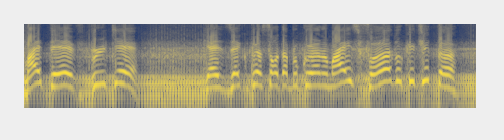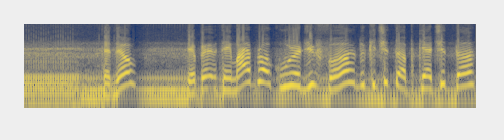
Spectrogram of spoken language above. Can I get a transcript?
mas teve. Por quê? Quer dizer que o pessoal tá procurando mais fã do que Titan. Entendeu? Tem, tem mais procura de fã do que Titan, porque a Titan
